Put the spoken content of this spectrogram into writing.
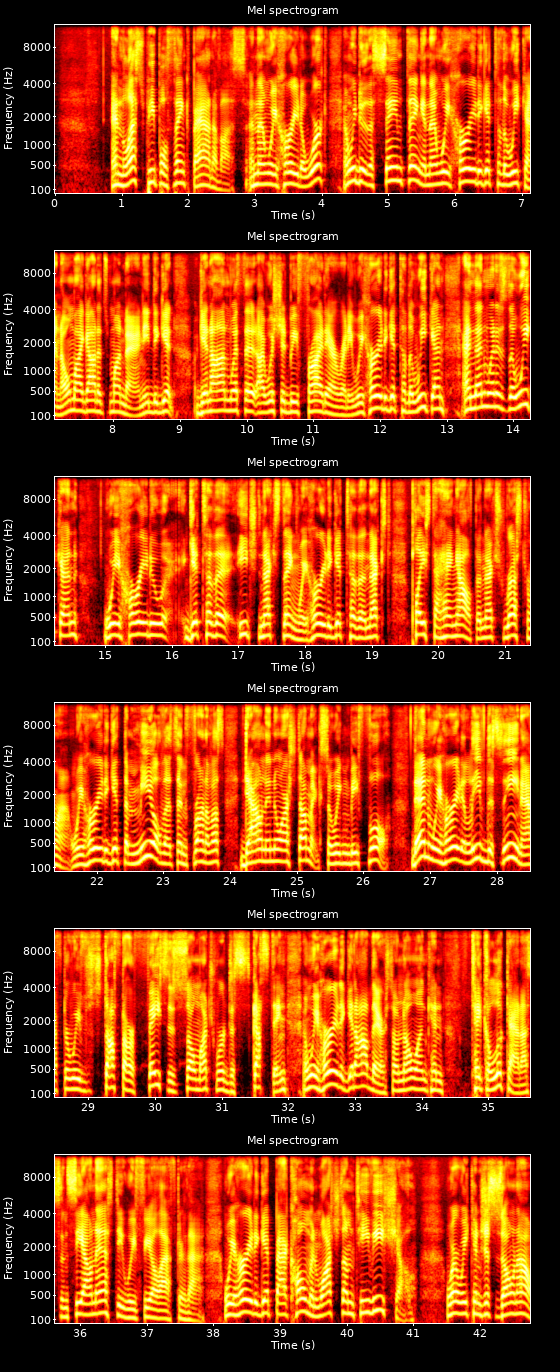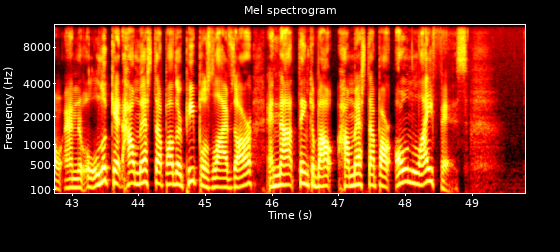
and less people think bad of us. And then we hurry to work and we do the same thing and then we hurry to get to the weekend. Oh my god, it's Monday. I need to get get on with it. I wish it'd be Friday already. We hurry to get to the weekend and then when it's the weekend, we hurry to get to the each next thing. We hurry to get to the next place to hang out, the next restaurant. We hurry to get the meal that's in front of us down into our stomachs so we can be full. Then we hurry to leave the scene after we've stuffed our faces so much we're disgusting. And we hurry to get out of there so no one can take a look at us and see how nasty we feel after that. We hurry to get back home and watch some TV show where we can just zone out and look at how messed up other people's lives are and not think about how messed up our own life is.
